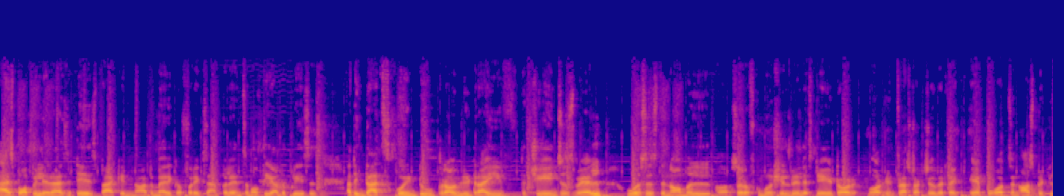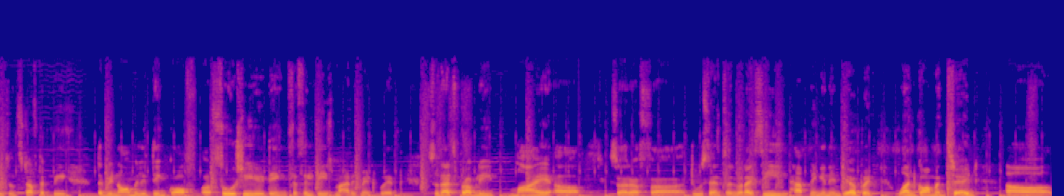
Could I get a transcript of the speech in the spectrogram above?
As popular as it is back in North America, for example, and some of the other places, I think that's going to probably drive the change as well versus the normal uh, sort of commercial real estate or or infrastructure that like airports and hospitals and stuff that we that we normally think of associating facilities management with. So that's probably my. Uh, sort of uh, two cents on what I see happening in India. But one common thread uh,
